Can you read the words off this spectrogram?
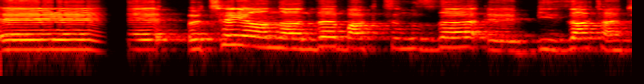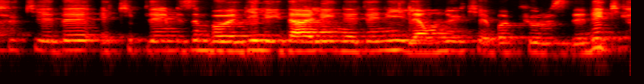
Ee, öte yandan da baktığımızda e, biz zaten Türkiye'de ekiplerimizin bölge liderliği nedeniyle 10 ülkeye bakıyoruz dedik.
